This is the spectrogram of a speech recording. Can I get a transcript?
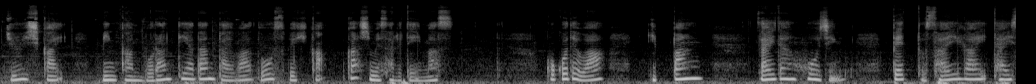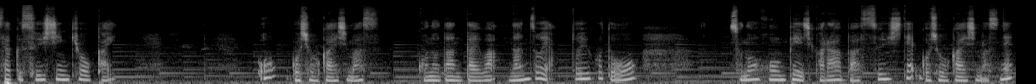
獣医師会民間ボランティア団体はどうすべきかが示されています。ここでは一般財団法人ペット災害対策推進協会をご紹介します。この団体は何ぞやということをそのホームページから抜粋してご紹介しますね。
